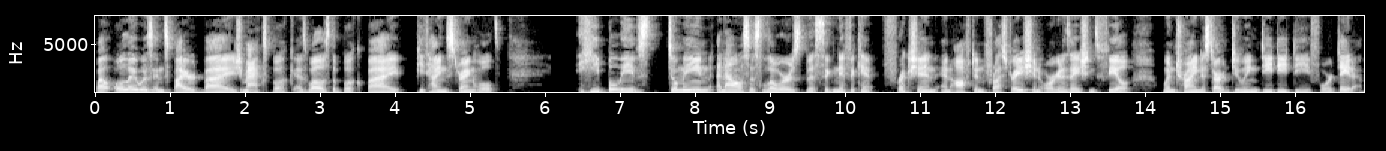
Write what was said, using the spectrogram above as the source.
While Ole was inspired by Zhamak's book, as well as the book by Piethein Strengholt, he believes domain analysis lowers the significant friction and often frustration organizations feel when trying to start doing DDD for data.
